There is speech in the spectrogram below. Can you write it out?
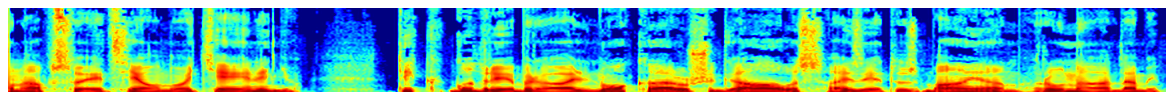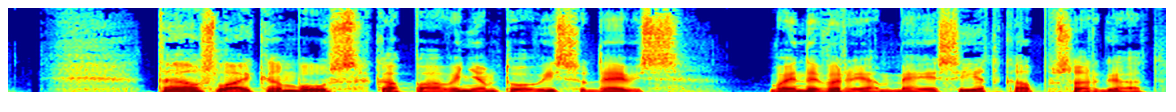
un apsveic jauno ķēniņu. Tik gudrie brāļi nokāruši galvas aiziet uz mājām, runādami. Tēvs laikam būs kapā viņam to visu devis. Vai nevarējām mēs iet kapu sargāt?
